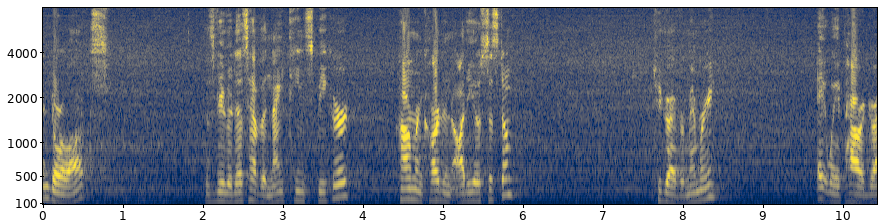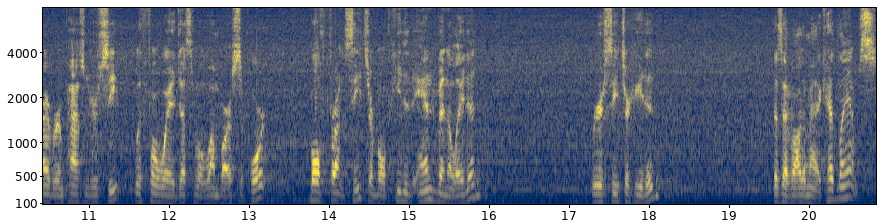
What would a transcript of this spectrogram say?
And door locks. This vehicle does have the 19 speaker Harman Kardon audio system. Two driver memory. 8-way power driver and passenger seat with 4-way adjustable lumbar support. Both front seats are both heated and ventilated. Rear seats are heated. Does have automatic headlamps.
